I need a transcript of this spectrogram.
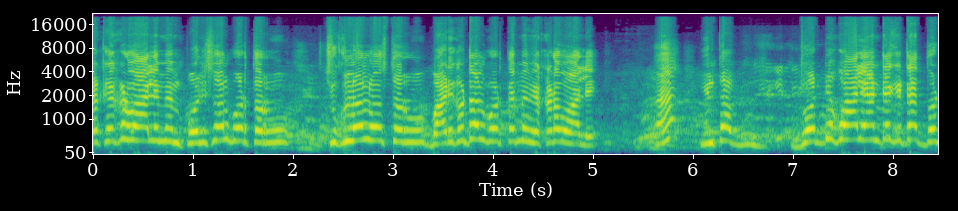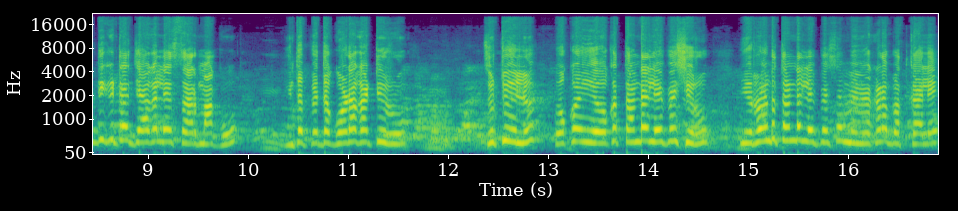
ఎక్కడెక్కడ పోవాలి? మేము పోలీసు వాళ్ళు కొడతారు చుకులోళ్ళు వస్తారు బాడిగట్టోళ్ళు కొడితే మేము ఎక్కడ పోవాలి? ఇంత దొడ్డి పోవాలి అంటే గిట్ట దొడ్డి గిట్ట జాగలేదు సార్ మాకు. ఇంత పెద్ద గోడ కట్టిర్రు. చుట్టూ ఇల్లు. ఒక ఒక తండ లేపేసిర్రు. ఈ రెండు తండ లేపేస్తే మేము ఎక్కడ బతకాలి?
